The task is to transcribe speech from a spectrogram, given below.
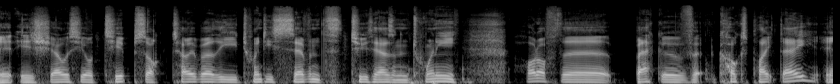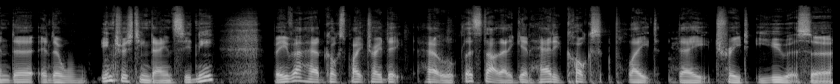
It is Show Us Your Tips, October the 27th, 2020. Hot off the back of Cox Plate Day and uh, and a interesting day in Sydney. Beaver, how did Cox Plate Trade Day? How, let's start that again. How did Cox Plate Day treat you, sir?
